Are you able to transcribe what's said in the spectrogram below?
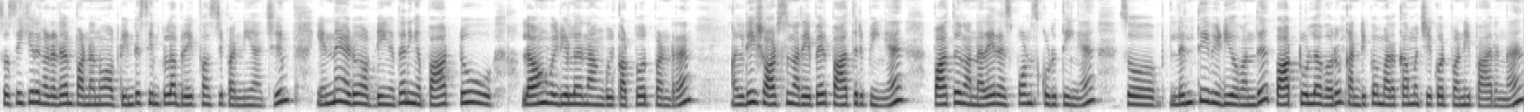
ஸோ சீக்கிரம் கடன் பண்ணணும் அப்படின்ட்டு சிம்பிளாக பிரேக்ஃபாஸ்ட் பண்ணியாச்சு. என்ன இடம் அப்படிங்கிறத நீங்கள் பார்ட் டூ லாங் வீடியோவில் நான் உங்களுக்கு அப்லோட் பண்ணுறேன் ஆல்ரெடி ஷார்ட்ஸ் நிறைய பேர் பார்த்துருப்பீங்க. பார்த்து நான் நிறைய ரெஸ்பான்ஸ் கொடுத்தீங்க. ஸோ லென்த்தி வீடியோ வந்து பார்ட் டூவில் வரும். கண்டிப்பாக மறக்காமல் செக் அவுட் பண்ணி பாருங்கள்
